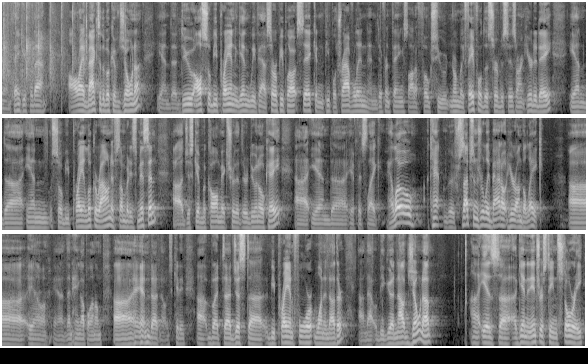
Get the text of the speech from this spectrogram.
Amen. Thank you for that. All right, back to the book of Jonah. And uh, do also be praying. Again, we've had several people out sick and people traveling and different things. A lot of folks who normally faithful to the services aren't here today. And, uh, and so be praying. Look around. If somebody's missing, uh, just give them a call, make sure that they're doing okay. Uh, and uh, if it's like, hello, I can't, the reception's really bad out here on the lake. Uh, you know, and then hang up on them. Uh, and uh, no, just kidding. Uh, but uh, just uh, be praying for one another. that would be good. Now, Jonah is again an interesting story,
